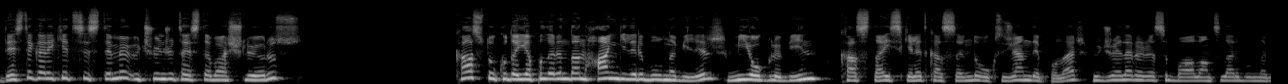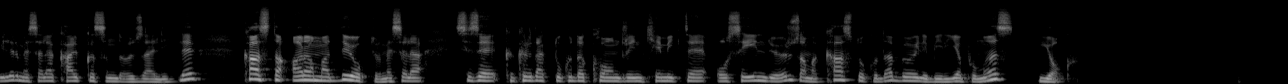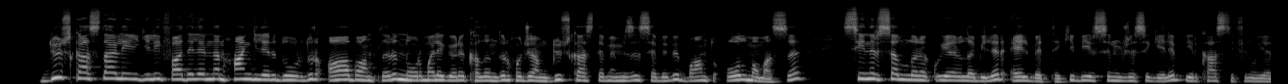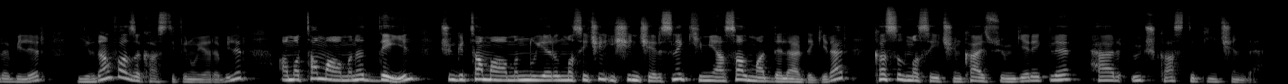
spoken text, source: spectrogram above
Destek hareket sistemi 3. teste başlıyoruz. Kas dokuda yapılarından hangileri bulunabilir? Miyoglobin, kasta, iskelet kaslarında oksijen depolar, hücreler arası bağlantılar bulunabilir. Mesela kalp kasında özellikle. Kasta ara madde yoktur. Mesela size kıkırdak dokuda kondrin, kemikte osein diyoruz ama kas dokuda böyle bir yapımız yok. Düz kaslarla ilgili ifadelerinden hangileri doğrudur? A bantları normale göre kalındır. Hocam düz kas dememizin sebebi bant olmaması. Sinirsel olarak uyarılabilir. Elbette ki bir sinir hücresi gelip bir kas tifini uyarabilir. Birden fazla kas tifini uyarabilir. Ama tamamını değil. Çünkü tamamının uyarılması için işin içerisine kimyasal maddeler de girer. Kasılması için kalsiyum gerekli her 3 kas tipi içinde.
